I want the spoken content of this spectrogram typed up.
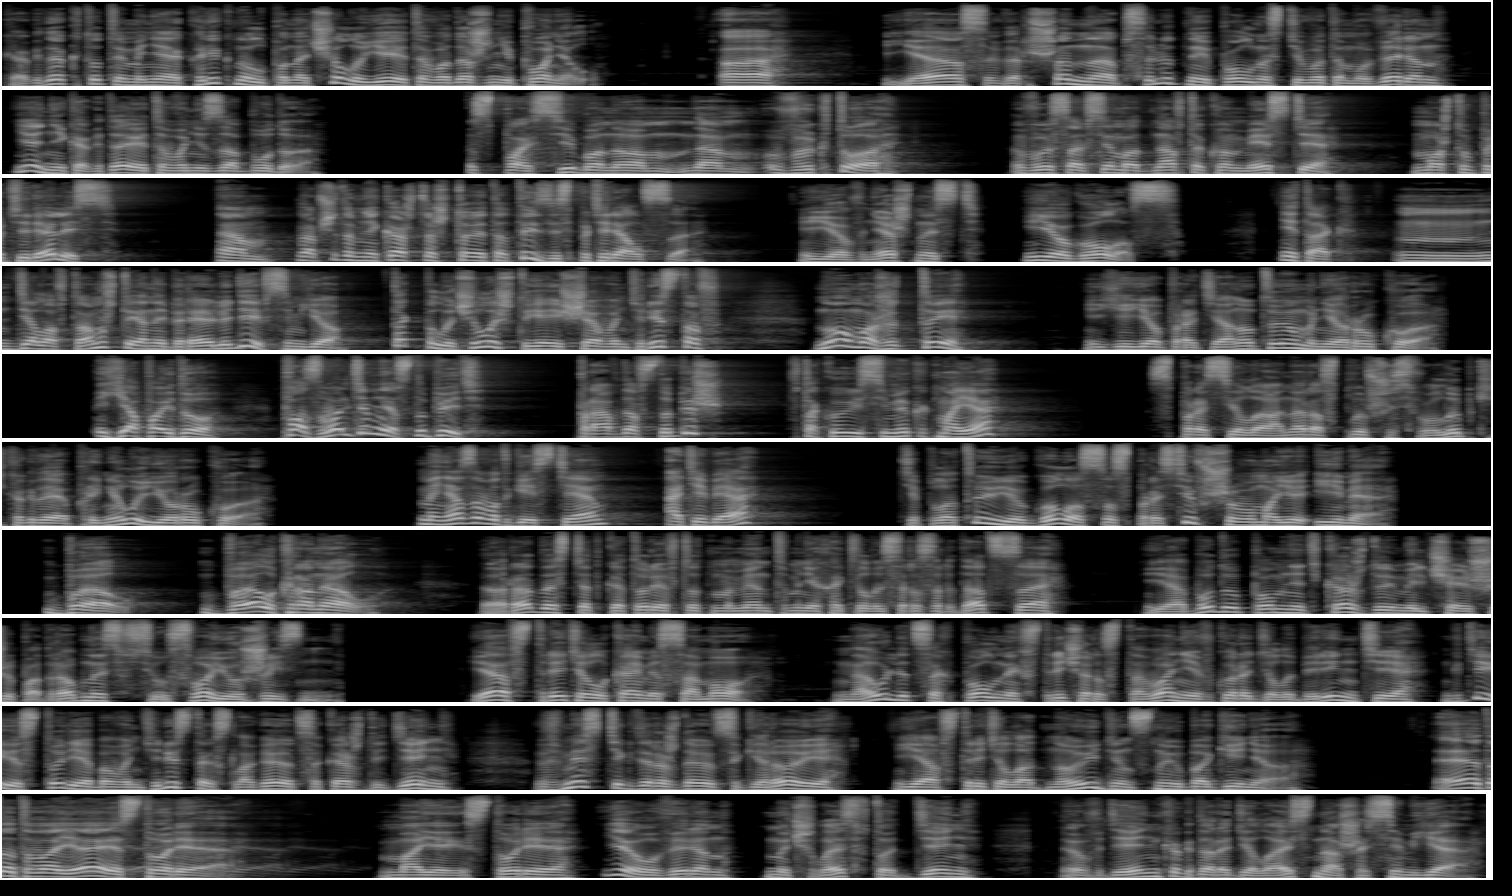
Когда кто-то меня крикнул, поначалу я этого даже не понял. А я совершенно абсолютно и полностью в этом уверен, я никогда этого не забуду. «Спасибо, но... Эм, вы кто? Вы совсем одна в таком месте? Может, вы потерялись?» «Эм, вообще-то мне кажется, что это ты здесь потерялся». Её внешность, её голос. «Итак, м -м, дело в том, что я набираю людей в семью. Так получилось, что я ищу авантюристов. Ну, может, ты...» Её протянутую мне руку. «Я пойду! Позвольте мне вступить!» «Правда вступишь? В такую семью, как моя?» Спросила она, расплывшись в улыбке, когда я принял её руку. «Меня зовут Гестия. А тебя?» Теплоту её голоса, спросившего моё имя. «Белл. Белл Кронелл!» Радость, от которой в тот момент мне хотелось разрыдаться, я буду помнить каждую мельчайшую подробность всю свою жизнь. Я встретил Ками Само. На улицах полных встреч и расставаний в городе-лабиринте, где истории об авантюристах слагаются каждый день, в месте, где рождаются герои, я встретил одну единственную богиню. «Это твоя история!» Моя история, я уверен, началась в тот день, в день, когда родилась наша семья.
